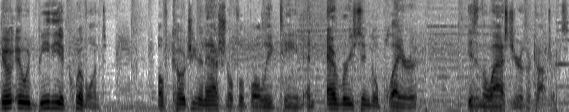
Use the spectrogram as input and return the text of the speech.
It, it would be the equivalent of coaching a National Football League team and every single player is in the last year of their contracts.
